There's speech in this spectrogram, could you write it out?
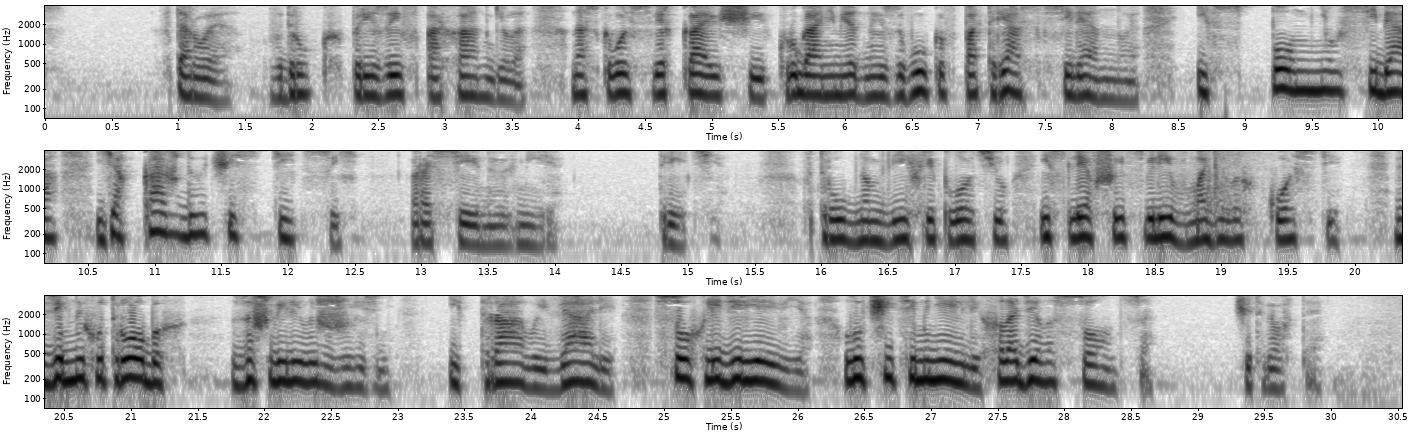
Второе. Вдруг призыв архангела, насквозь сверкающий кругами медных звуков, потряс вселенную, и вспомнил себя я каждую частицей, рассеянную в мире. Третье. В трубном вихре плотью и слевшие цвели в могилах кости, в земных утробах зашевелилась жизнь, и травы вяли, сохли деревья, лучи темнели, холодело солнце. Четвертое.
